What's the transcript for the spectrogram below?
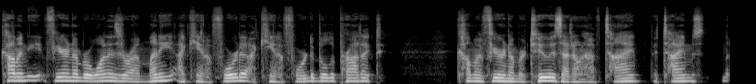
Common fear number one is around money. I can't afford it. I can't afford to build a product. Common fear number two is I don't have time. The times uh,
